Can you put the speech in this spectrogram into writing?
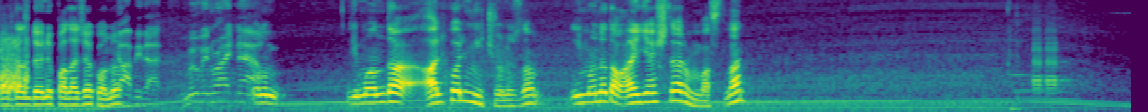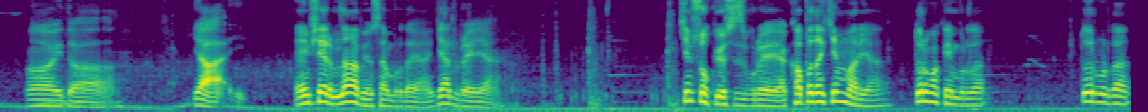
Oradan dönüp alacak onu. Oğlum limanda alkol mü içiyorsunuz lan? Limana da ay yaşlar mı bastı lan? Hayda. Ya hemşerim ne yapıyorsun sen burada ya? Gel buraya ya. Kim sokuyor sizi buraya ya? Kapıda kim var ya? Dur bakayım burada. Dur burada.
